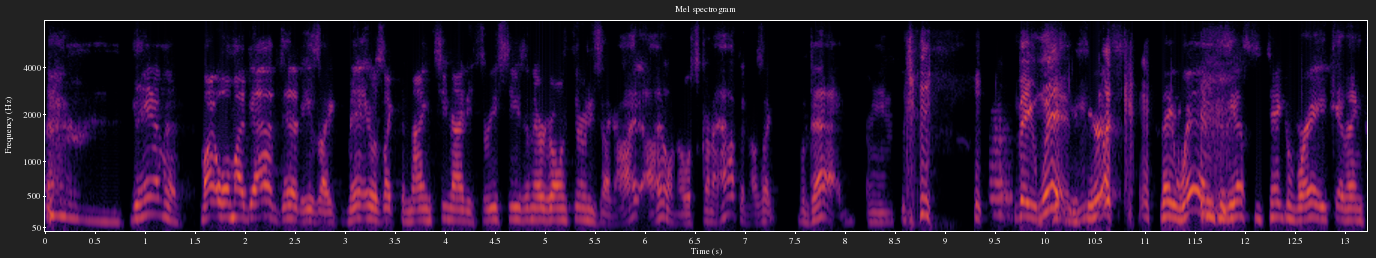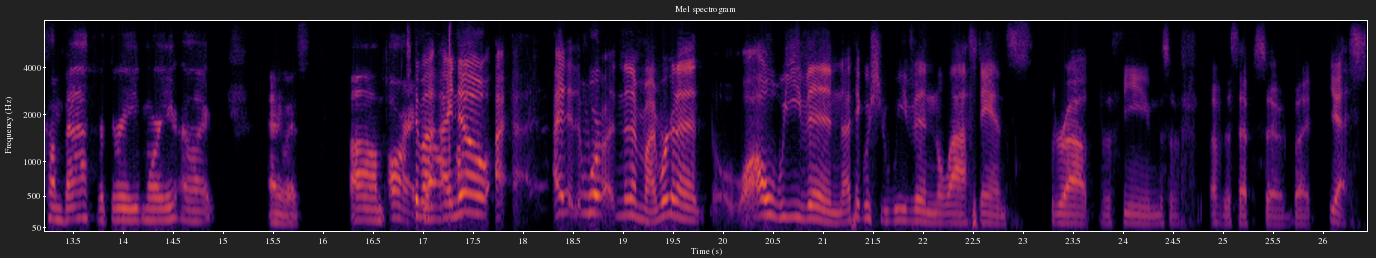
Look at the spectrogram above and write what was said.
Damn it. My well, my dad did. He's like, man, it was like the 1993 season they were going through, and he's like, I, I don't know what's gonna happen. I was like, well, Dad, I mean, they win. they win because he has to take a break and then come back for three more years. Like, anyways, um, all right. Tim, well, I know. I, I, we're never mind. We're gonna. I'll weave in. I think we should weave in the Last Dance throughout the themes of of this episode. But yes,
